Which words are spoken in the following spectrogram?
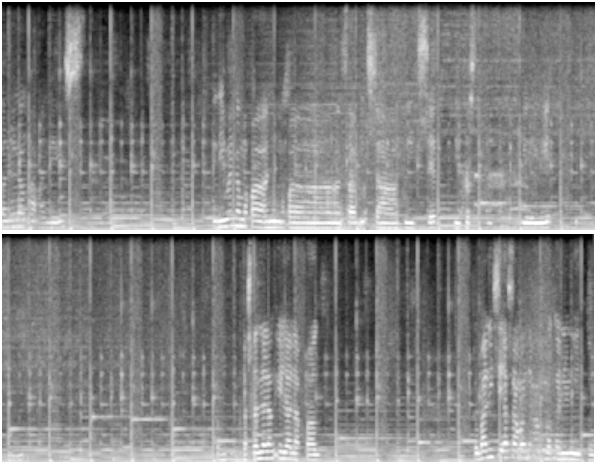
na lang aalis hindi man na maka ano makasabit sa headset dito sa unit basta na lang ilalapag bali si asawa na ang mag ano nito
